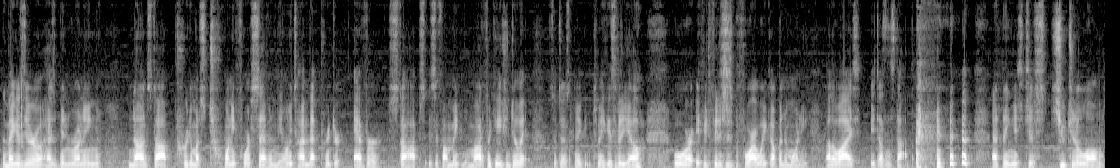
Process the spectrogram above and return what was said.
The Mega Zero has been running nonstop pretty much 24-7. The only time that printer ever stops is if I'm making a modification to it, such as make, to make this video, or if it finishes before I wake up in the morning. Otherwise, it doesn't stop. that thing is just chooching along.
